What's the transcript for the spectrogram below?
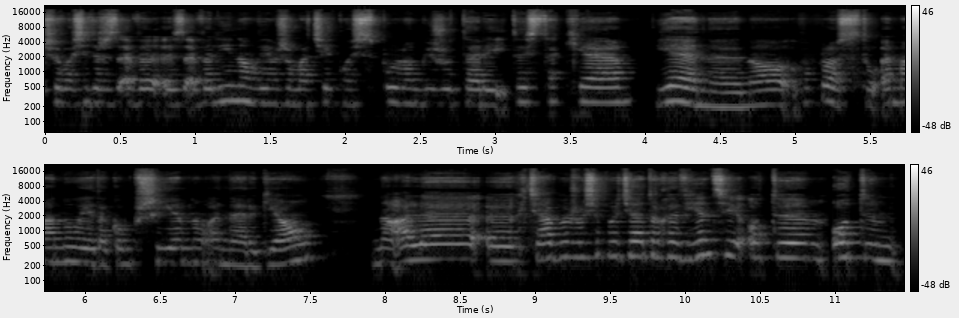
czy właśnie też z, Ewe, z Eweliną wiem, że macie jakąś wspólną biżuterię i to jest takie jeny, no po prostu emanuje taką przyjemną energią, no ale e, chciałabym, żebyś powiedziała trochę więcej o tym, o tym,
